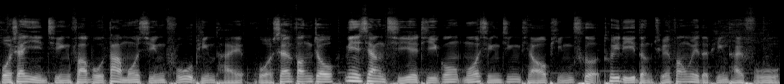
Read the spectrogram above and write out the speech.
火山引擎发布大模型服务平台“火山方舟”，面向企业提供模型精调、评测、推理等全方位的平台服务。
